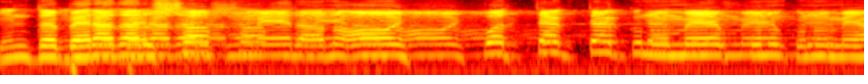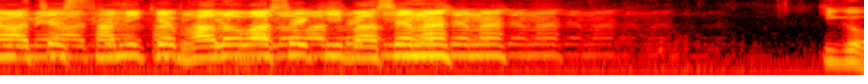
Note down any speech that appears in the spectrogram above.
কিন্তু বেড়াদার সব মেয়েরা নয়। প্রত্যেকটা কোন মেয়ে, কোন কোন মেয়ে আছে, স্বামীকে ভালোবাসে কি বাসে না? কি গো?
